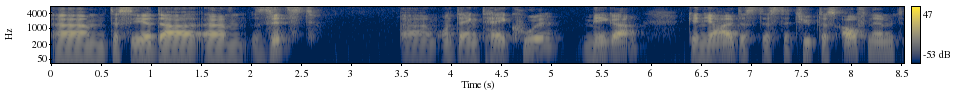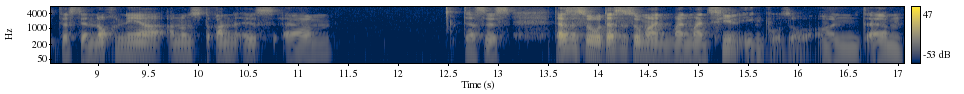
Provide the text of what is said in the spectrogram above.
ähm, dass ihr da ähm, sitzt ähm, und denkt, hey, cool, mega, genial, dass, dass der Typ das aufnimmt, dass der noch näher an uns dran ist. Ähm, das ist, das ist so, das ist so mein, mein, mein Ziel irgendwo so. Und ähm,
